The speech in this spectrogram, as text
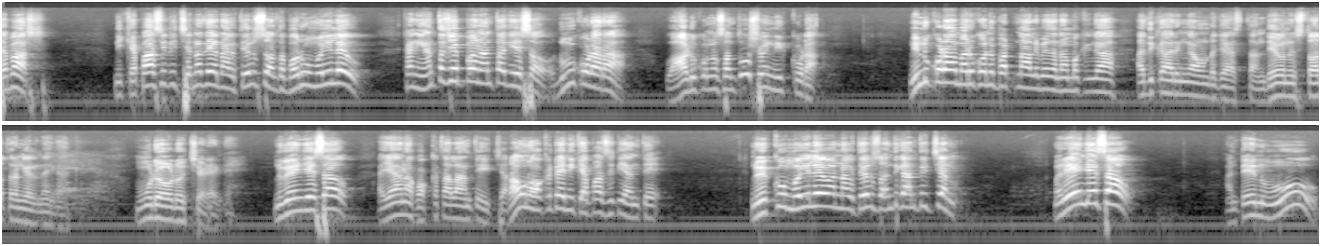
శబాష్ నీ కెపాసిటీ చిన్నదే నాకు తెలుసు అంత బరువు మొయ్యలేవు. కానీ ఎంత చెప్పాను అంత చేసావు నువ్వు కూడా రా. వాడుకున్న సంతోషమే నీకు కూడా. నిన్ను కూడా మరికొన్ని పట్టణాల మీద నమ్మకంగా అధికారంగా ఉండజేస్తాను. దేవుని స్తోత్రం కలిగినాయి కాక వచ్చాడండి. నువ్వేం చేసావు అయ్యా నాకు ఒక్క తల అంతే ఇచ్చారు. అవును ఒకటే నీ కెపాసిటీ అంతే. నువ్వు ఎక్కువ మొయ్యలేవని నాకు తెలుసు అందుకే అంత ఇచ్చాను. మరి ఏం చేసావు అంటే నువ్వు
